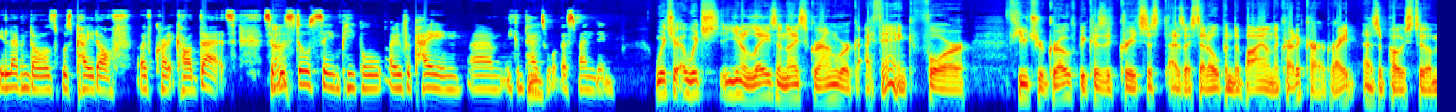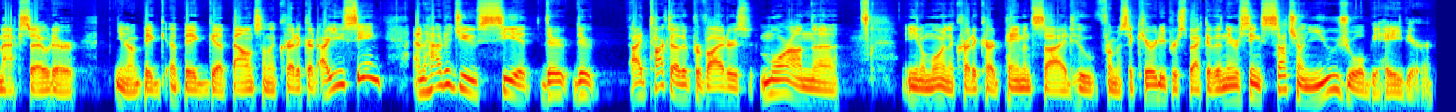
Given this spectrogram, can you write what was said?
$11 was paid off of credit card debt. So we're still seeing people overpaying um, compared mm. to what they're spending which which you know lays a nice groundwork, I think, for future growth because it creates just as I said, open to buy on the credit card, right, as opposed to a maxed out or you know a big a big uh, balance on the credit card. Are you seeing? And how did you see it? There, there. I talked to other providers more on the you know more on the credit card payment side who from a security perspective and they were seeing such unusual behavior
